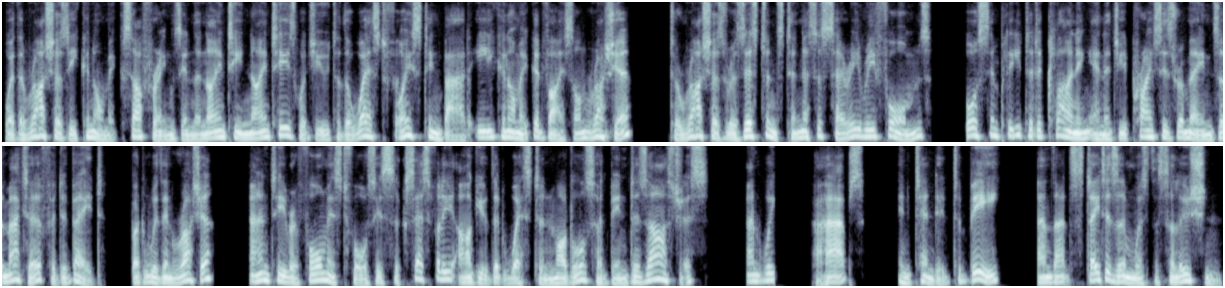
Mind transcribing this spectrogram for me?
Whether Russia's economic sufferings in the 1990s were due to the West foisting bad economic advice on Russia, to Russia's resistance to necessary reforms, or simply to declining energy prices remains a matter for debate. But within Russia, anti-reformist forces successfully argued that Western models had been disastrous, and we, perhaps, intended to be, and that statism was the solution.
